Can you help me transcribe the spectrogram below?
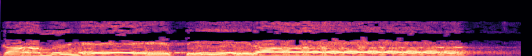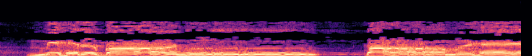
کام ہے تیرا۔ مہربانی کام ہے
